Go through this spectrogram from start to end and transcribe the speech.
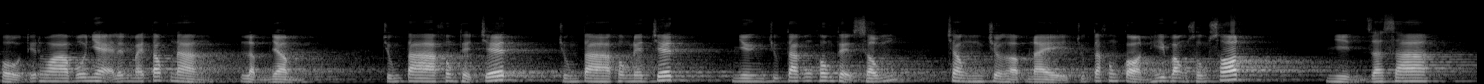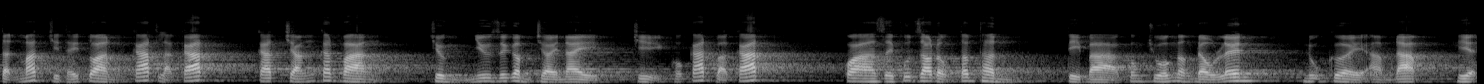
Hổ tuyết Hoa vô nhẹ lên mái tóc nàng, lẩm nhẩm. Chúng ta không thể chết, Chúng ta không nên chết, Nhưng chúng ta cũng không thể sống. Trong trường hợp này, Chúng ta không còn hy vọng sống sót. Nhìn ra xa, Tận mắt chỉ thấy toàn cát là cát Cát trắng, cát vàng, Chừng như dưới gầm trời này. Chỉ có cát và cát. Qua giây phút dao động tâm thần, Tỷ bà công chúa ngẩng đầu lên, Nụ cười ảm đạm Hiện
